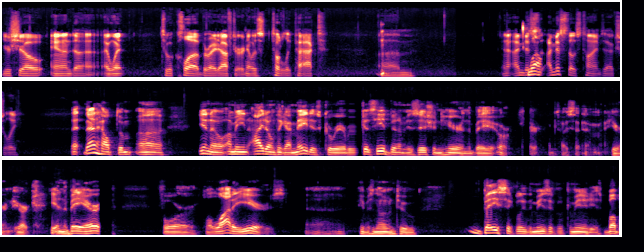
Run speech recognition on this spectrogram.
your show, and uh, I went to a club right after, and it was totally packed. Um, and I miss Well- I miss those times actually. That that helped him. Uh, you know, I mean, I don't think I made his career because he had been a musician here in the Bay or here. I'm sorry, I said, um, here in New York, in the Bay Area for a lot of years. Uh, he was known to basically the musical community as Bubba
